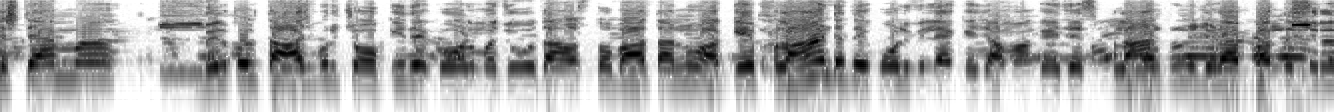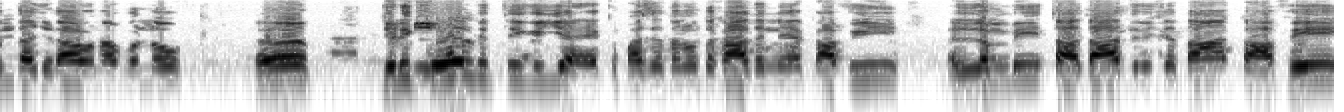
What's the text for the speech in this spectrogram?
ਇਸ ਟਾਈਮ ਬਿਲਕੁਲ ਤਾਜਪੁਰ ਚੌਕੀ ਦੇ ਕੋਲ ਮੌਜੂਦ ਆ। ਉਸ ਤੋਂ ਬਾਅਦ ਤੁਹਾਨੂੰ ਅੱਗੇ ਪਲਾਂਟ ਦੇ ਕੋਲ ਵੀ ਲੈ ਕੇ ਜਾਵਾਂਗੇ। ਜਿਸ ਪਲਾਂਟ ਨੂੰ ਜਿਹੜਾ ਬੰਦ ਕਰਨ ਦਾ ਜਿਹੜਾ ਉਹਨਾਂ ਵੱਲੋਂ ਜਿਹੜੀ ਕੋਲ ਦਿੱਤੀ ਗਈ ਹੈ। ਇੱਕ ਪਾਸੇ ਤੁਹਾਨੂੰ ਦਿਖਾ ਦਿੰਨੇ ਆ ਕਾਫੀ ਲੰਬੀ ਤਾਦਾਦ ਵਿੱਚ ਤਾਂ ਕਾਫੀ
